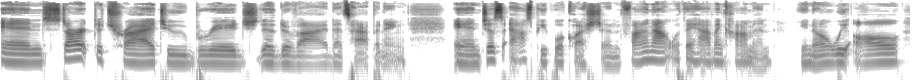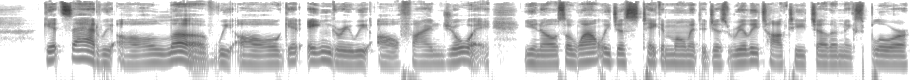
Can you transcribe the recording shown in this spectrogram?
and start to try to bridge the divide that's happening. And just ask people a question. Find out what they have in common. You know we all get sad we all love we all get angry we all find joy you know so why don't we just take a moment to just really talk to each other and explore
